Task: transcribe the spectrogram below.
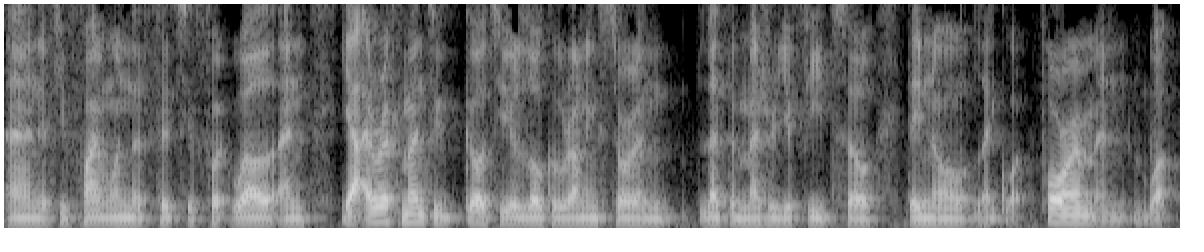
and if you find one that fits your foot well and yeah, I recommend to go to your local running store and let them measure your feet so they know like what form and what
